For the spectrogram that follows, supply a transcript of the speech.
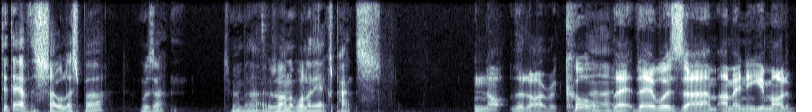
did they have the Solus bar? Was that? Do you remember that? It was on one of the expats. Not that I recall. There, there was. Um, I mean, you might have.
